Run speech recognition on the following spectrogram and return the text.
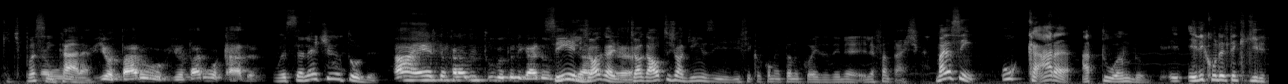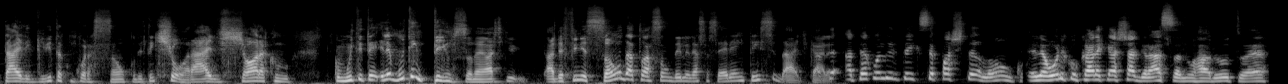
que, tipo assim, É o cara. Ryotaro, Ryotaro Okada. Um excelente youtuber. Ah, é, ele tem um canal do YouTube, eu tô ligado. Sim, ele Já, joga, é. joga altos joguinhos e, e fica comentando coisas. Ele é, ele é fantástico. Mas assim, o cara atuando, ele quando ele tem que gritar, ele grita com o coração. Quando ele tem que chorar, ele chora com, com muito inten- Ele é muito intenso, né? Eu acho que a definição da atuação dele nessa série é a intensidade, cara. Até, até quando ele tem que ser pastelão. Ele é o único cara que acha graça no Haruto, é.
